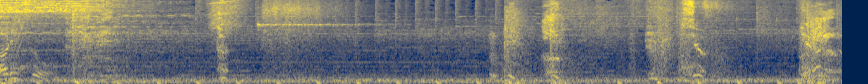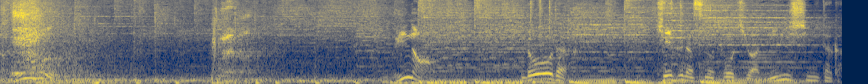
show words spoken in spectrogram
ハリス王ウィナー。どうだ？キグナスの闘気は身に染みたか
